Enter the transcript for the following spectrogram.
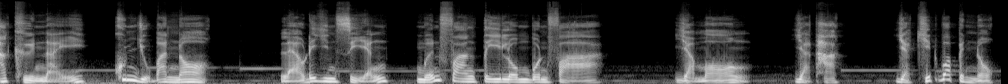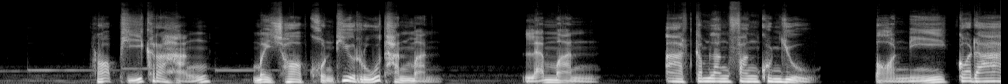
ถ้าคืนไหนคุณอยู่บ้านนอก แล้วได้ยินเสียงเหมือนฟางตีลมบนฟ้า อย่ามอง อย่าทัก อย่าคิดว่าเป็นนก เพราะผีกระหังไม่ชอบคนที่รู้ทันมัน และมันอาจกำลังฟังคุณอยู่ ตอนนี้ก็ได้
